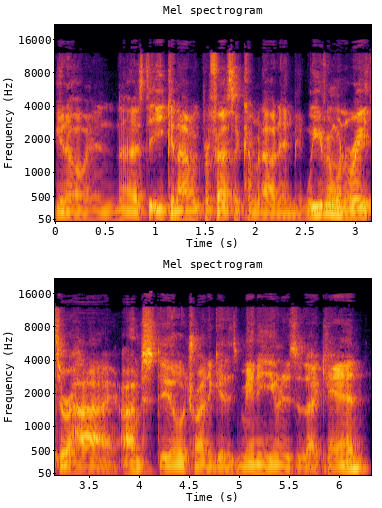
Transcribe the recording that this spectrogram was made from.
you know, and as the economic professor coming out in me, well, even when rates are high, I'm still trying to get as many units as I can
